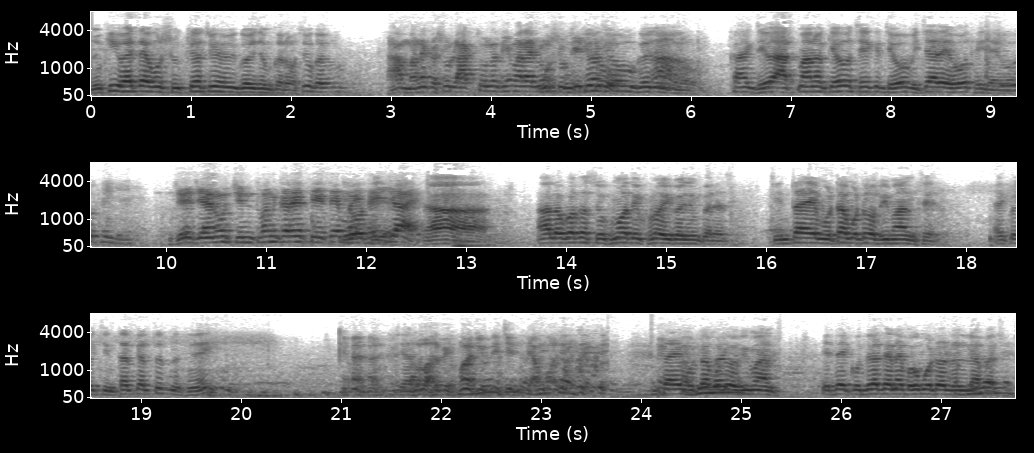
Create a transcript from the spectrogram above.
દુઃખી હોય ત્યારે હું સુખ્યો છું એવું ગોયજમ કરો. શું કહ્યું? હા મને કશું લાગતું નથી મારા હું સુખ્યો છું. એવું ગોયજમ કરો. કારણ કે જેવો આત્માનો કેવો છે કે જેવો વિચારે એવો થઈ જાય. એવો થઈ જાય. જે જેનું ચિંતન કરે તે તે થઈ જાય. હા. આ લોકો તો સુખમાં દુઃખનો ઇગોઇઝમ કરે છે. ચિંતા એ મોટા મોટું અભિમાન છે. એ કોઈ ચિંતા જ કરતું જ નથી નહીં? ચિંતા એ મોટા મોટું અભિમાન છે. એટલે કુદરત એને બહુ મોટો દંડ આપે છે.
